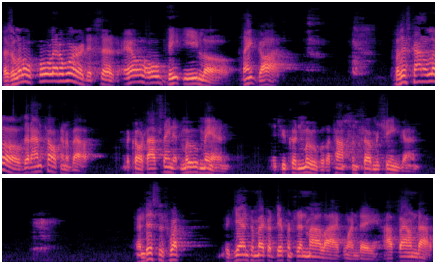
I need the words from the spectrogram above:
There's a little four letter word that says L-O-V-E, love. Thank God. For this kind of love that I'm talking about because I've seen it move men that you couldn't move with a Thompson submachine gun. And this is what began to make a difference in my life one day. I found out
